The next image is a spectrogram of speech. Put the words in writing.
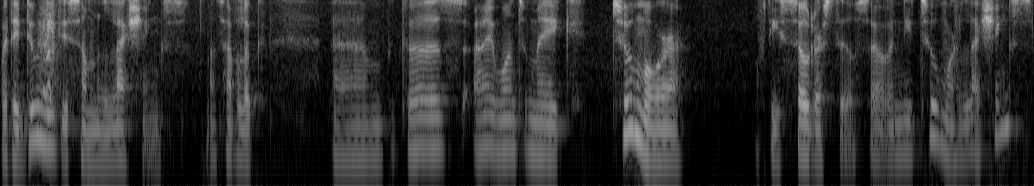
what I do need is some lashings. Let's have a look. Um, because I want to make two more of these solar stills. So I need two more lashings.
